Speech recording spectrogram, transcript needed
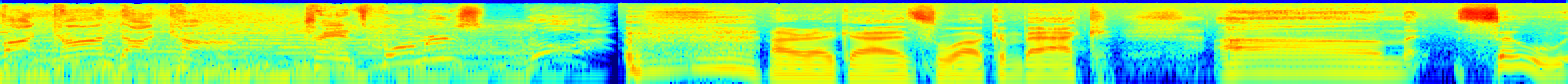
botcon.com. Transformers. All right, guys, welcome back. Um, so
